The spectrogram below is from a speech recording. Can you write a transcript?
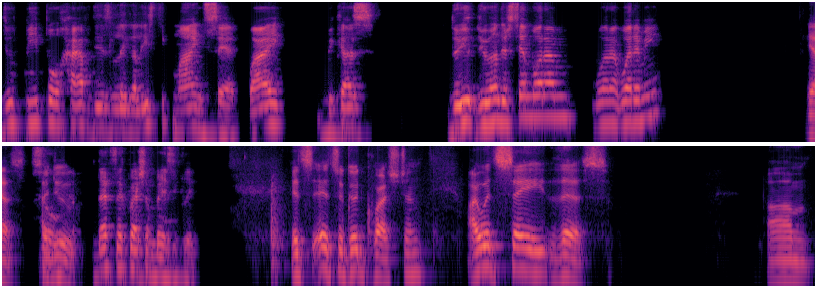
do people have this legalistic mindset? Why? Because do you do you understand what I'm what I, what I mean? Yes, So I do. that's the question basically. It's it's a good question. I would say this. Um,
